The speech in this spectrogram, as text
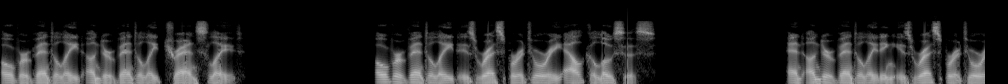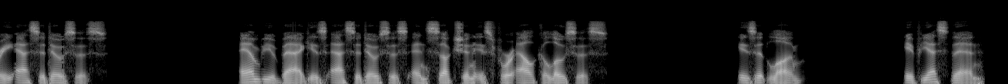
overventilate underventilate translate. Overventilate is respiratory alkalosis. And underventilating is respiratory acidosis. Ambubag is acidosis and suction is for alkalosis. Is it lung? If yes then,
